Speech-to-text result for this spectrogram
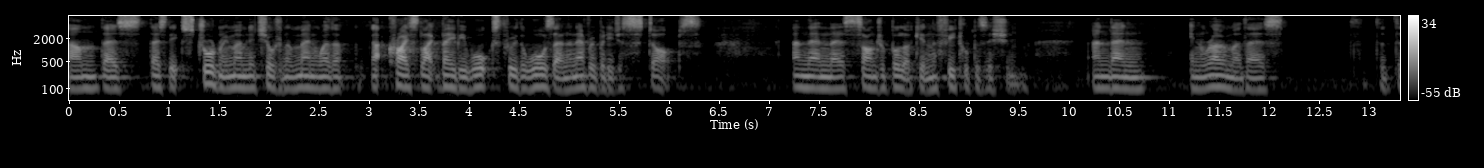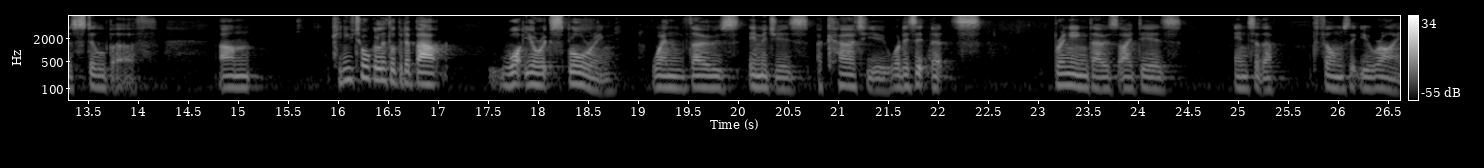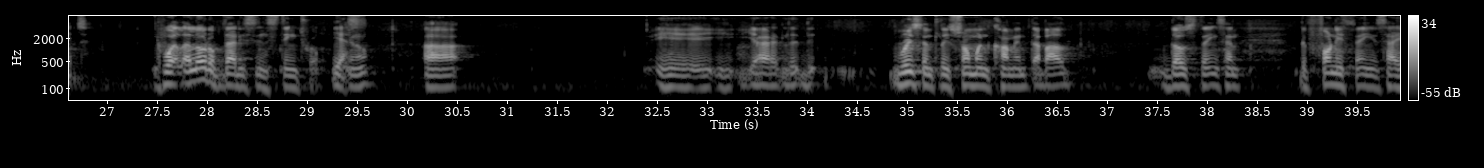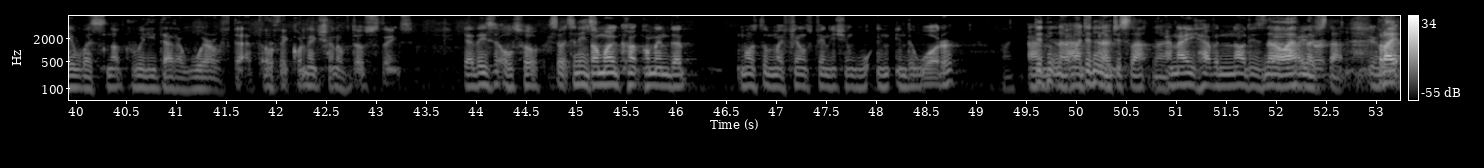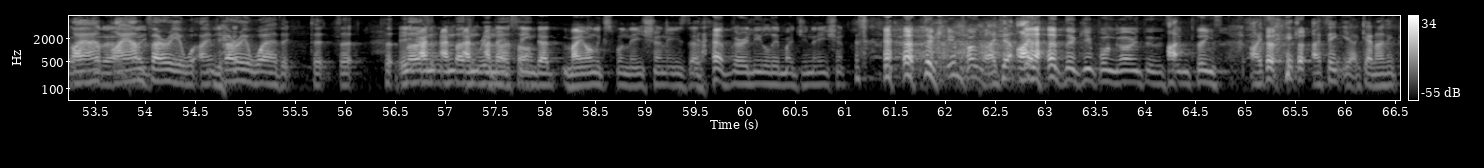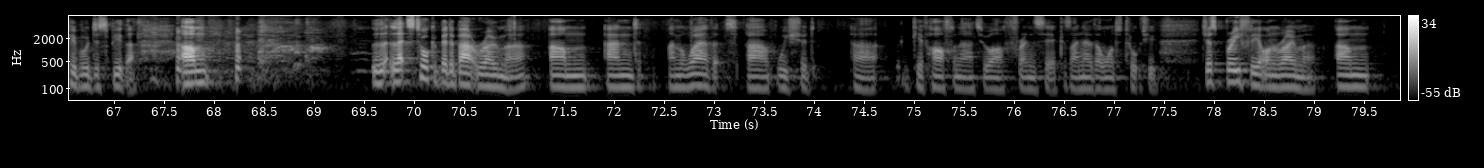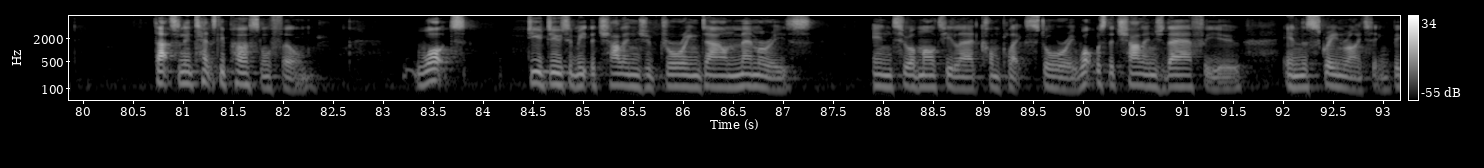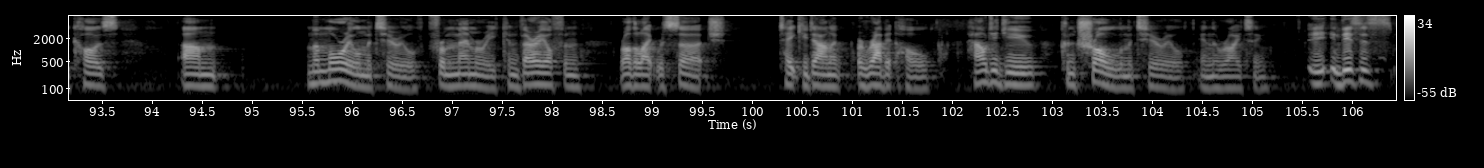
Um, there's, there's the extraordinary moment in Children of Men where the, that Christ like baby walks through the war zone and everybody just stops. and then there's Sandra Bullock in the fetal position, and then in Roma there's the, the stillbirth. Um, can you talk a little bit about what you're exploring when those images occur to you? What is it that's bringing those ideas into the films that you write? Well, a lot of that is instinctual. Yes. You know? Uh, eh, yeah. recently, someone commented about those things, and the funny thing is, I was not really that aware of that, of the connection of those things. Yeah, there's also So it's an someone co- comment that most of my films finish in, in, in the water. I didn't know. I didn't and- notice that. No. And I haven't noticed that. I haven't either, noticed that. But know, I, I am, but, uh, I am like- very, awa- I'm Yeah. very aware that that that, and, and, and, and I think are- that my own explanation is that I have very little imagination to keep on I I- to keep on going to the same things. I think, I think, yeah, again, I think people would dispute that. Um, let's talk a bit about Roma, um, and I'm aware that uh, we should uh, give half an hour to our friends here because I know they'll want to talk to you. Just briefly on Roma, um, that's an intensely personal film. What do you do to meet the challenge of drawing down memories into a multi layered, complex story? What was the challenge there for you in the screenwriting? Because um, memorial material from memory can very often, rather like research, take you down a, a rabbit hole. How did you control the material in the writing? I- I- This is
